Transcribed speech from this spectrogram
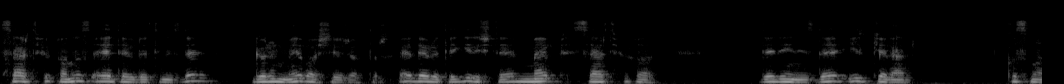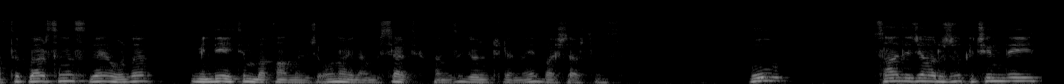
sertifikanız E-Devletinizde görünmeye başlayacaktır. E-Devlet'e girişte MEP sertifika dediğinizde ilk gelen kısma tıklarsınız ve orada Milli Eğitim Bakanlığı'nca onaylanmış sertifikanızı görüntülemeye başlarsınız. Bu sadece arıcılık için değil,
